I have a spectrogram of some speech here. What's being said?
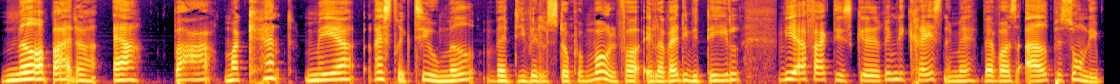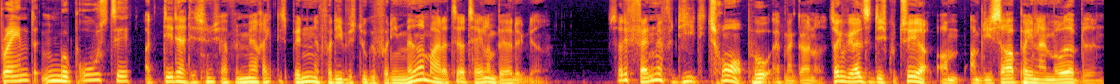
medarbejdere er bare markant mere restriktive med, hvad de vil stå på mål for, eller hvad de vil dele. Vi er faktisk øh, rimelig kredsende med, hvad vores eget personlige brand må bruges til. Og det der, det synes jeg er fandme rigtig spændende, fordi hvis du kan få dine medarbejdere til at tale om bæredygtighed, så er det fandme, fordi de tror på, at man gør noget. Så kan vi altid diskutere, om, om de så på en eller anden måde er blevet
